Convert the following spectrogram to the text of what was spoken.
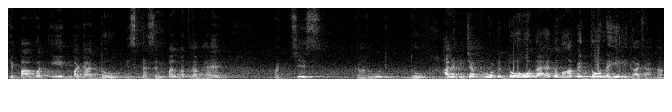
के पावर एक बटा दो। इसका सिंपल मतलब है 25 का रूट दो। हालाँकि जब रूट दो होता है तो वहाँ पे दो नहीं लिखा जाता।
